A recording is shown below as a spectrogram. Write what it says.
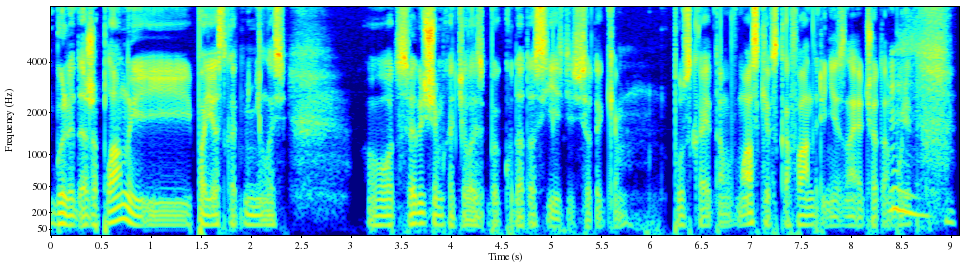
Были даже планы, и поездка отменилась. Вот, в следующем хотелось бы куда-то съездить все-таки. Пускай там в маске, в скафандре, не знаю, что там будет. Мгм.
